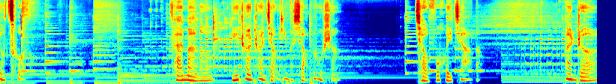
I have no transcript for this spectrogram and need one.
又错落。踩满了一串串脚印的小路上，樵夫回家了，伴着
